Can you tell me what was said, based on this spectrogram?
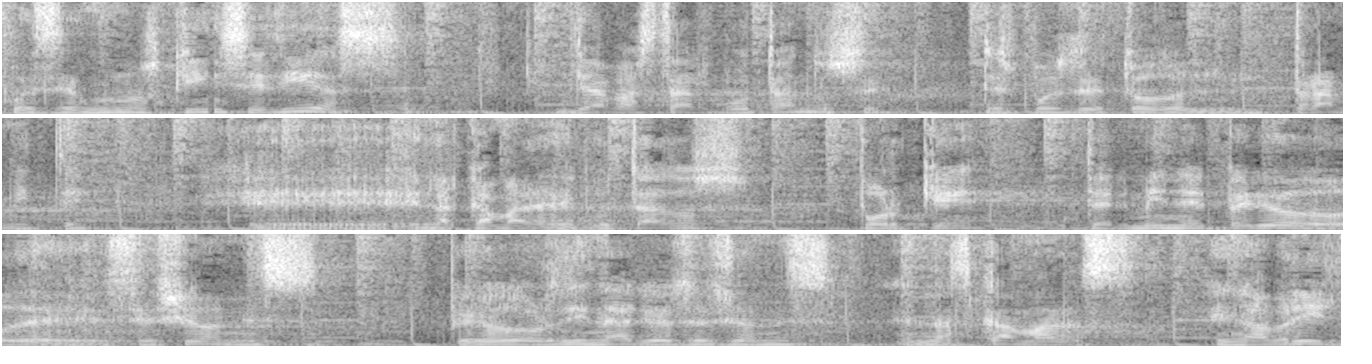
Pues en unos 15 días ya va a estar votándose después de todo el trámite eh, en la Cámara de Diputados, porque termina el periodo de sesiones, periodo ordinario de sesiones en las cámaras en abril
